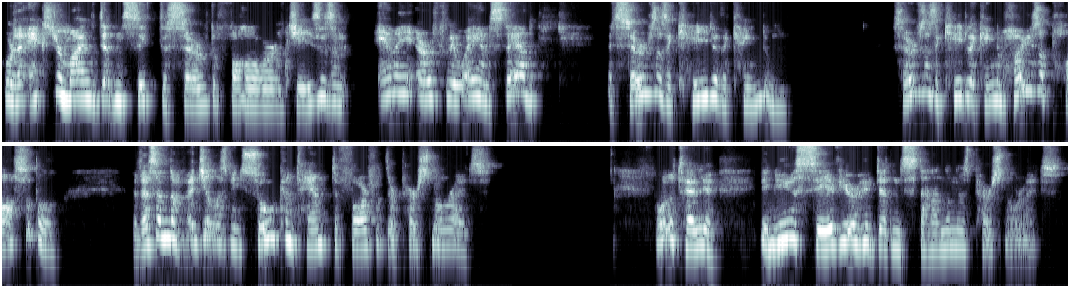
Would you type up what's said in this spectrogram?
where the extra mile didn't seek to serve the follower of Jesus in any earthly way. Instead, it serves as a key to the kingdom. It serves as a key to the kingdom. How is it possible that this individual has been so content to forfeit their personal rights? I want to tell you, they knew a savior who didn't stand on his personal rights,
